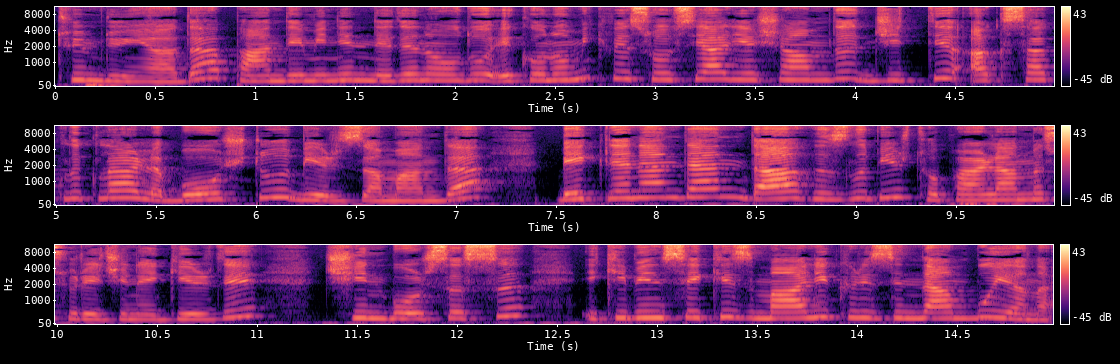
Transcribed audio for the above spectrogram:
tüm dünyada pandeminin neden olduğu ekonomik ve sosyal yaşamda ciddi aksaklıklarla boğuştuğu bir zamanda beklenenden daha hızlı bir toparlanma sürecine girdi. Çin borsası 2008 mali krizinden bu yana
